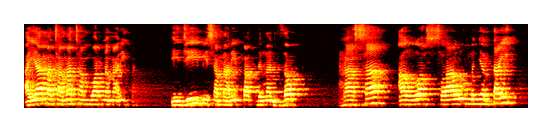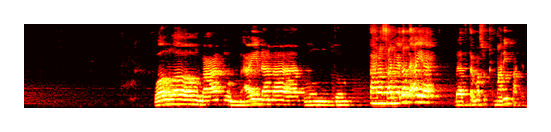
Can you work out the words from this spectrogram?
Ayah macam-macam warna ma'rifat. Hiji bisa ma'rifat dengan zat rasa Allah selalu menyertai. Wallahu ma'akum aina ma kuntum. Tah rasanya eta teh aya berarti termasuk marifat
